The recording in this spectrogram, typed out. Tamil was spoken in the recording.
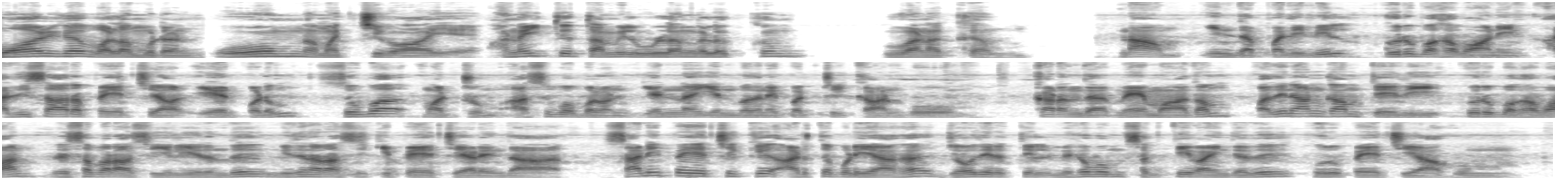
வாழ்க வளமுடன். ஓம் நமச்சிவாய. அனைத்து தமிழ் உள்ளங்களுக்கும் வணக்கம். நாம் இந்த பதிவில் குரு பகவானின் அதிசார பயிற்சியால் ஏற்படும் சுப மற்றும் அசுப பலன் என்ன என்பதனை பற்றி காண்போம். கடந்த மே மாதம் பதினான்காம் தேதி குரு பகவான் ரிஷபராசியில் இருந்து மிதனராசிக்கு பயிற்சி பெயர்ச்சி அடைந்தார். சனி பயிற்சிக்கு அடுத்தபடியாக ஜோதிடத்தில் மிகவும் சக்தி வாய்ந்தது குரு பயிற்சி ஆகும்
